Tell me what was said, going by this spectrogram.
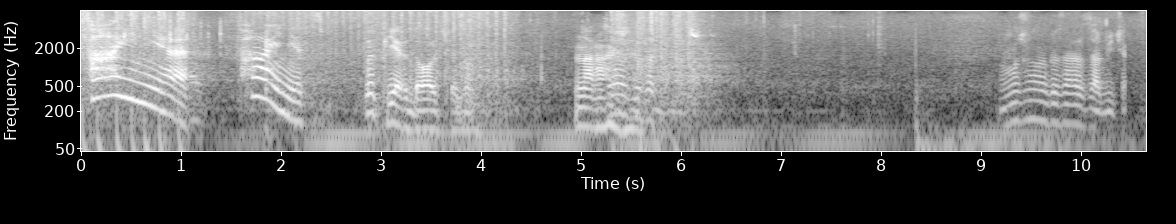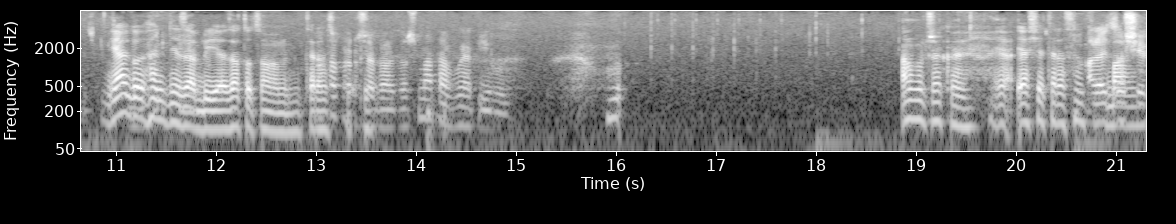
fajnie, fajnie, wypierdolcie go. Na Zaraz razie. go zabić. No Możemy go zaraz zabić. jak chcecie. Ja go chętnie zabiję za to, co No teraz... to proszę bardzo, szmata w łeb i chuj. Albo czekaj, ja, ja się teraz Ale bawię. Zosię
